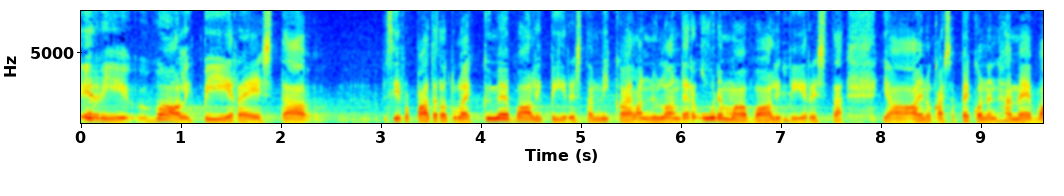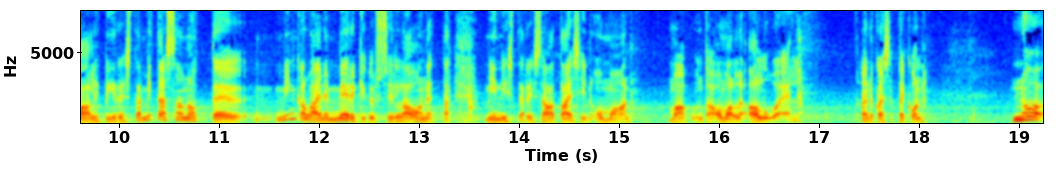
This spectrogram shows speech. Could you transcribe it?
eri vaalipiireistä Sirpa Paatero tulee Kymen vaalipiiristä, Mikaela Nylander Uudenmaan vaalipiiristä ja Aino-Kaisa Pekonen Hämeen vaalipiiristä. Mitä sanotte, minkälainen merkitys sillä on, että ministeri saataisiin omaan maakuntaan omalle alueelle? Aino-Kaisa Pekonen. No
